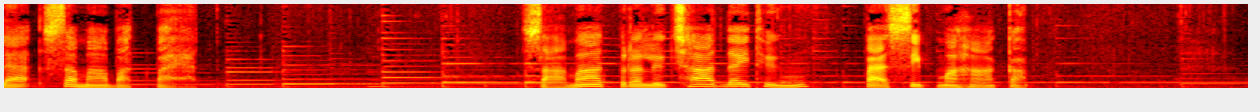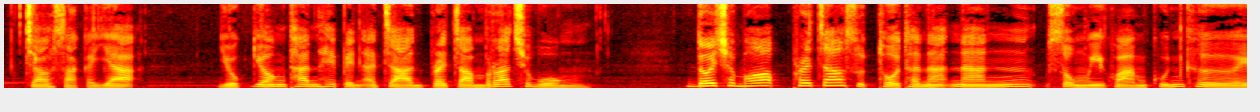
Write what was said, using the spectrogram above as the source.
และสมาบัติ 8 สามารถประลึกชาติได้ถึง 80 มหากับเจ้าสักยะยกย่องท่านให้เป็นอาจารย์ประจำราชวงศ์ โดยเฉพาะพระเจ้าสุดโทธนะนั้นทรงมีความคุ้นเคย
